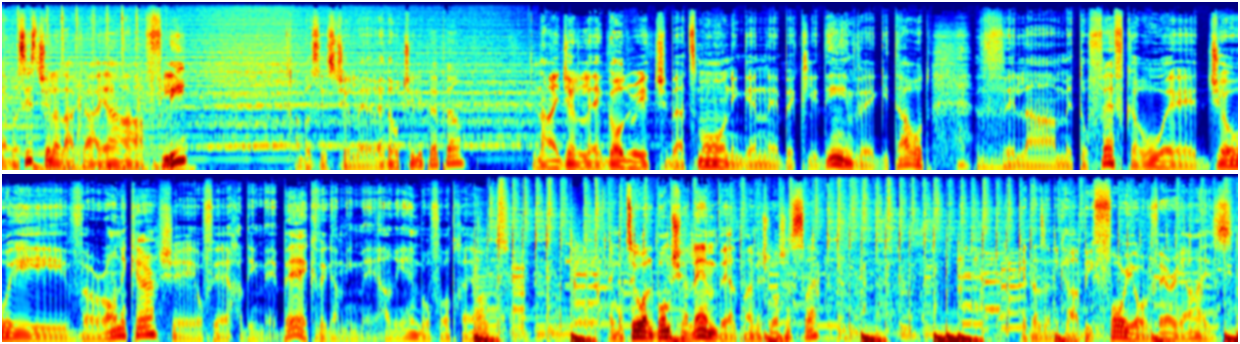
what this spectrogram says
הבסיס של הלהקה היה פלי, הבסיס של Red Hot Chili Pepper. נייג'ל גודריץ' בעצמו ניגן בקלידים וגיטרות, ולמתופף קראו ג'וי ורוניקר, שהופיע יחד עם בק וגם עם R.E.M בהופעות חיות. הם הוציאו אלבום שלם ב-2013. הקטע הזה נקרא Before Your Very Eyes.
